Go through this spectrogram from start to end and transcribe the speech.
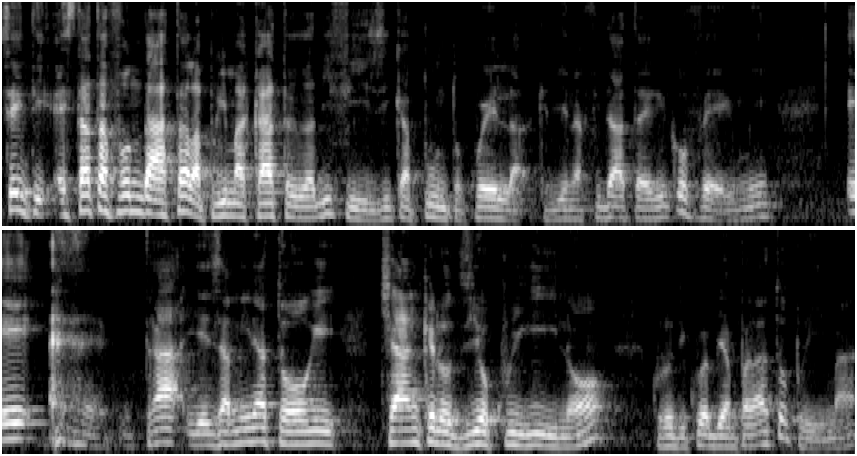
Senti, è stata fondata la prima cattedra di fisica, appunto quella che viene affidata a Enrico Fermi, e eh, tra gli esaminatori c'è anche lo zio Quirino, quello di cui abbiamo parlato prima.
